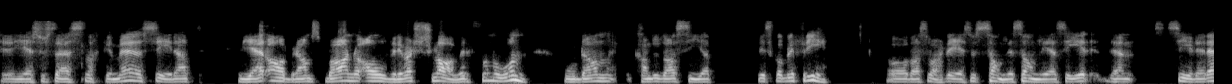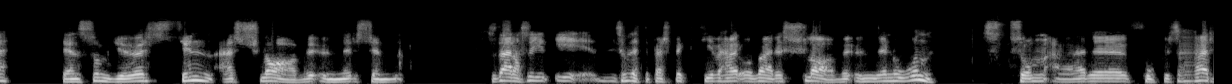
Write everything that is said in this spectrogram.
eh, Jesus der snakker med, sier at vi er Abrahams barn og aldri vært slaver for noen. Hvordan kan du da si at vi skal bli fri? Og Da svarte Jesus sannelig, sannelig, jeg sier, den, sier dere, den som gjør synd, er slave under synden. Så Det er altså i, i liksom dette perspektivet her å være slave under noen som er eh, fokuset her.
